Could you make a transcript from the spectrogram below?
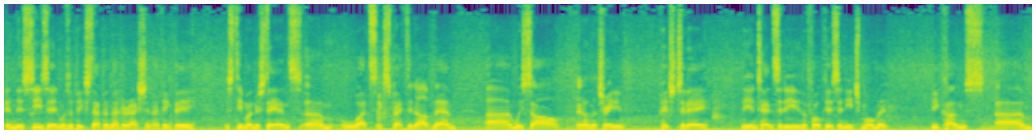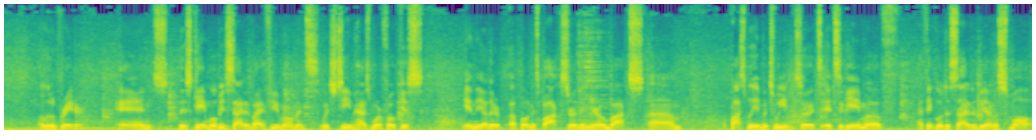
And this season was a big step in that direction. I think they, this team understands um, what's expected of them. Um, we saw it on the training pitch today. The intensity, the focus in each moment becomes um, a little greater. And this game will be decided by a few moments. Which team has more focus in the other opponent's box or than your own box, um, possibly in between. So it's it's a game of I think we'll decide to be on a small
